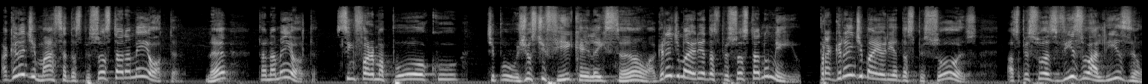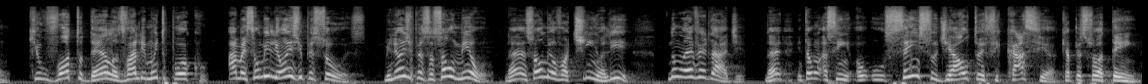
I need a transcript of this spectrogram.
A grande massa das pessoas tá na meiota, né? Tá na meiota. Se informa pouco, tipo, justifica a eleição. A grande maioria das pessoas tá no meio. Pra grande maioria das pessoas, as pessoas visualizam que o voto delas vale muito pouco. Ah, mas são milhões de pessoas. Milhões de pessoas, só o meu, né? Só o meu votinho ali. Não é verdade, né? Então, assim, o, o senso de autoeficácia que a pessoa tem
